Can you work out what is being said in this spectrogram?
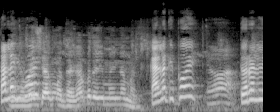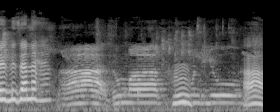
કાલે કે પોઈ વૈશાખમાં થાય કા બધા એ મહિનામાં કાલે કે પોઈ તોરણ લઈ લઈ જાને હા. ઝુમક મુંડિયું હા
